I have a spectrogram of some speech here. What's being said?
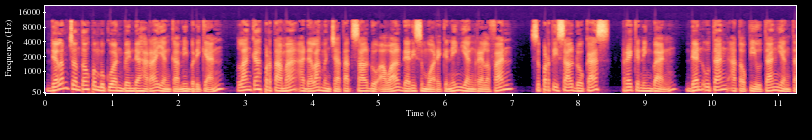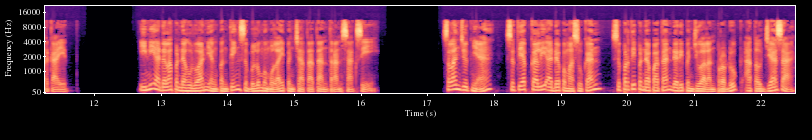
Dalam contoh pembukuan bendahara yang kami berikan, langkah pertama adalah mencatat saldo awal dari semua rekening yang relevan, seperti saldo kas, rekening bank, dan utang atau piutang yang terkait. Ini adalah pendahuluan yang penting sebelum memulai pencatatan transaksi. Selanjutnya, setiap kali ada pemasukan, seperti pendapatan dari penjualan produk atau jasa,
